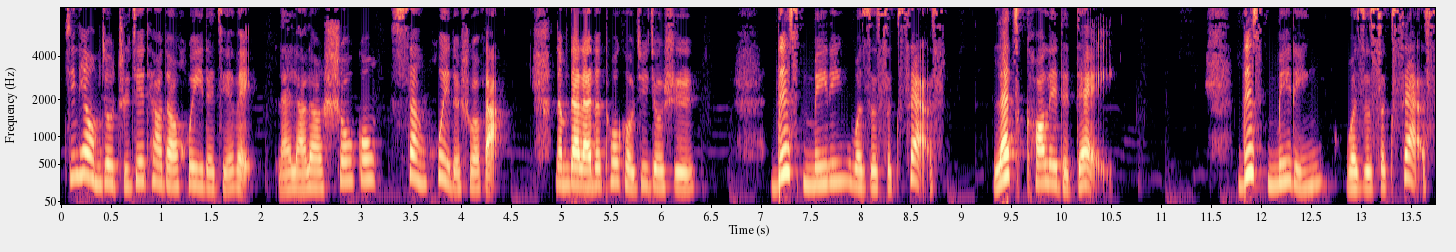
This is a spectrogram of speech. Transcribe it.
今天我们就直接跳到会议的结尾，来聊聊收工散会的说法。那么带来的脱口句就是：This meeting was a success. Let's call it a day. This meeting was a success.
